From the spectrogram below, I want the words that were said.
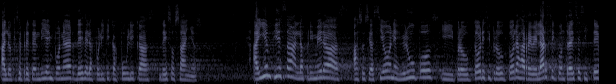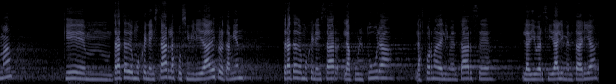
a lo que se pretendía imponer desde las políticas públicas de esos años. Ahí empiezan las primeras asociaciones, grupos y productores y productoras a rebelarse contra ese sistema que mmm, trata de homogeneizar las posibilidades, pero también trata de homogeneizar la cultura, la forma de alimentarse, la diversidad alimentaria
